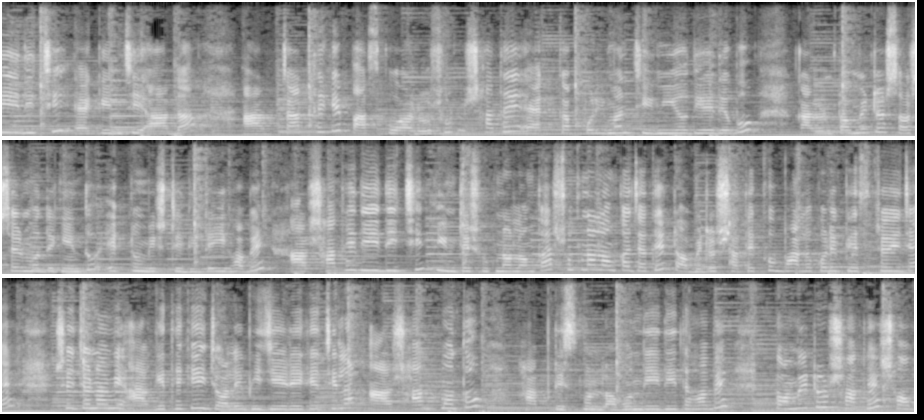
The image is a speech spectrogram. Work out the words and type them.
দিয়ে দিচ্ছি এক ইঞ্চি আদা, আর চার থেকে পাঁচ কোয়া রসুন, সাথে এক কাপ পরিমাণ চিনিও দিয়ে দেব, কারণ টমেটো সসের মধ্যে কিন্তু একটু মিষ্টি দিতেই হবে। আর সাথে দিয়ে দিচ্ছি তিনটে শুকনো লঙ্কা। শুকনো লঙ্কা যাতে টমেটোর সাথে খুব ভালো করে পেস্ট হয়ে যায়। সেই জন্য আমি আগে থেকেই জলে ভিজিয়ে রেখেছিলাম। আর স্বাদ মতো হাফ টিস্পুন লবণ দিয়ে দিতে হবে। টমেটোর সাথে সব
